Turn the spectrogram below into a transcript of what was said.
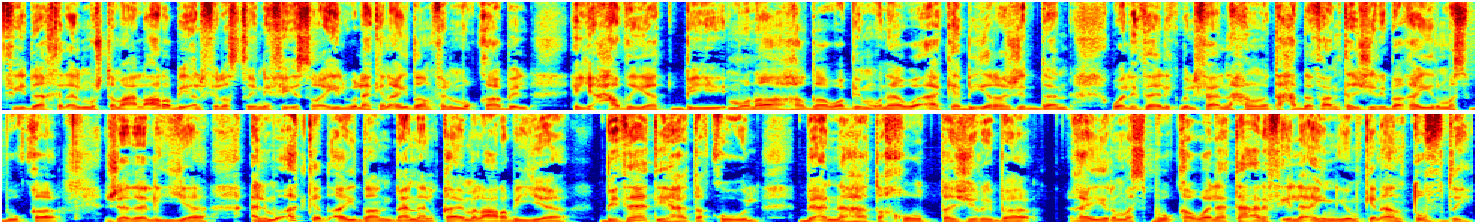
في داخل المجتمع العربي الفلسطيني في إسرائيل ولكن أيضا أيضا في المقابل هي حظيت بمناهضة وبمناوئة كبيرة جدا ولذلك بالفعل نحن نتحدث عن تجربة غير مسبوقة جدلية. المؤكد أيضا بأن القائمة العربية بذاتها تقول بأنها تخوض تجربة غير مسبوقة ولا تعرف إلى أين يمكن أن تفضي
